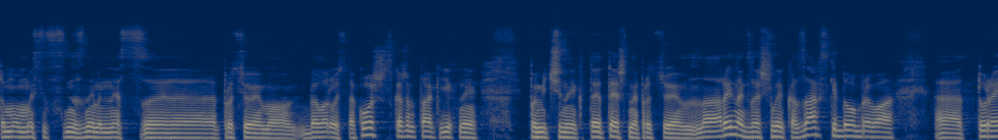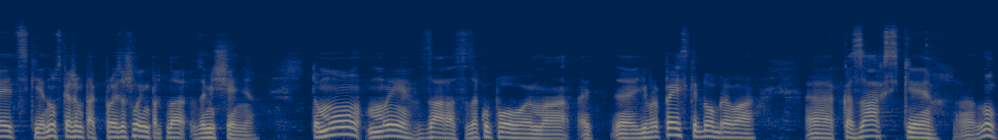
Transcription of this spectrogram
тому ми з, ними не е, працюємо. Білорусь також, скажімо так, їхній помічник, теж не працюємо. На ринок зайшли казахські добрива, е, турецькі, ну, скажімо так, произошло імпортне заміщення. Тому ми зараз закуповуємо е, е, європейські добрива, е, казахські. Ну,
